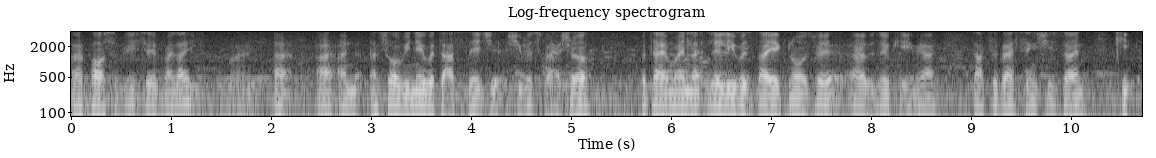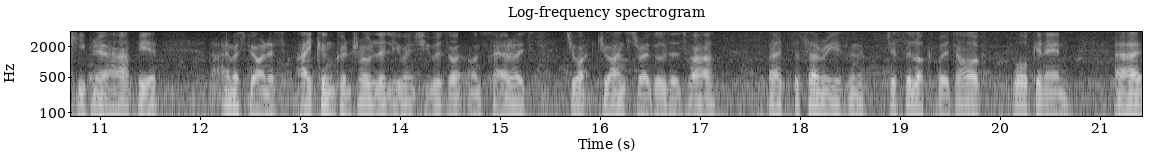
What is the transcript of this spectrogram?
uh, possibly saved my life. Right. Uh, uh, and, and so we knew at that stage she was special. But then when Lily was diagnosed with, uh, with leukemia, that's the best thing she's done, keep, keeping her happy. I must be honest, I couldn't control Lily when she was on, on steroids. Jo- Joanne struggled as well. But for some reason, just the look of her dog, walking in, uh,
